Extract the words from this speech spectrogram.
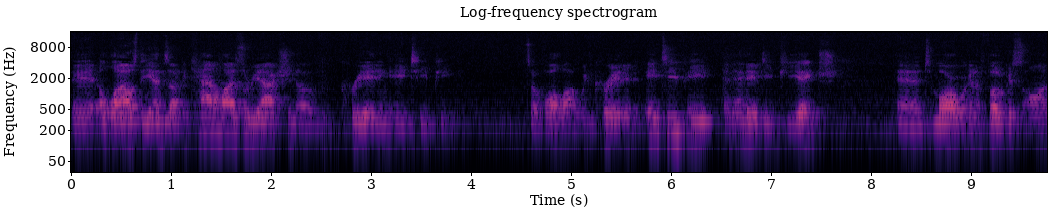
it allows the enzyme to catalyze the reaction of creating ATP. So voila, we've created ATP and NADPH. And tomorrow we're going to focus on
